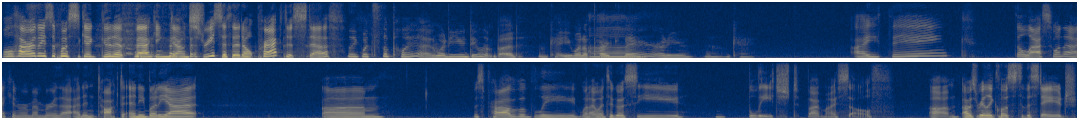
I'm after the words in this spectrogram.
Well, how are they supposed to get good at backing down streets if they don't practice, Steph? like, what's the plan? What are you doing, bud? Okay, you want to park Um, there, or do you? oh, Okay. I think the last one that I can remember that I didn't talk to anybody at um was probably when I went to go see Bleached by myself. Um I was really close to the stage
